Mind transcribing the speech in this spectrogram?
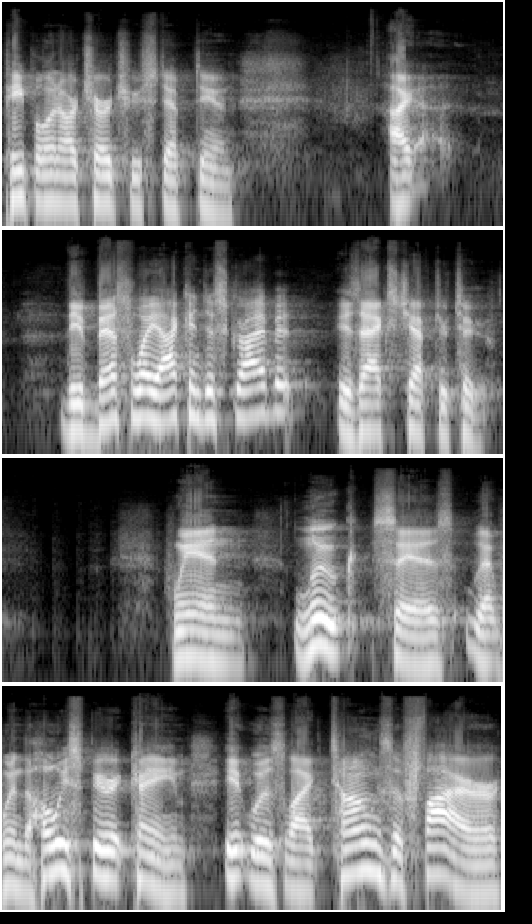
people in our church who stepped in, I, the best way I can describe it is Acts chapter 2. When Luke says that when the Holy Spirit came, it was like tongues of fire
